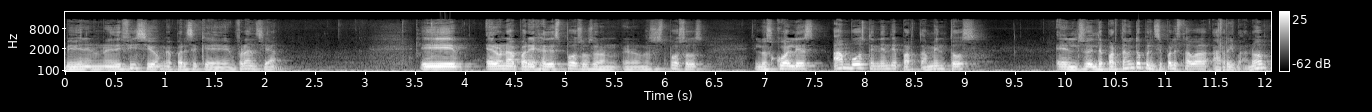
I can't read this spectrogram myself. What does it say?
vivía en un edificio, me parece que en Francia. Eh, era una pareja de esposos, eran, eran unos esposos, en los cuales ambos tenían departamentos. El, el departamento principal estaba arriba, ¿no?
